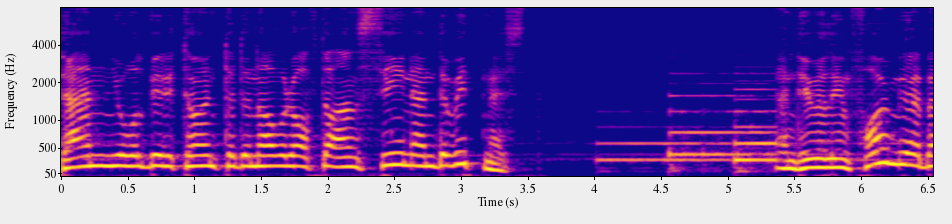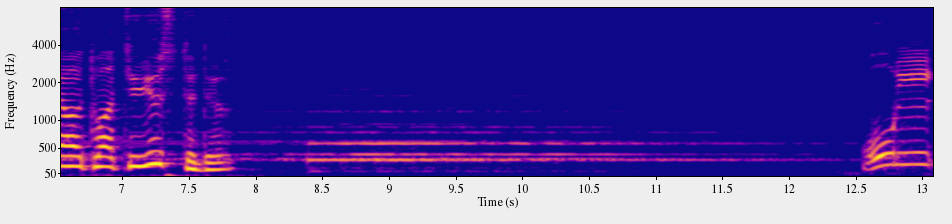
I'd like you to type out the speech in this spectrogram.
Then you will be returned to the knower of the unseen and the witnessed and he will inform you about what you used to do. قل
